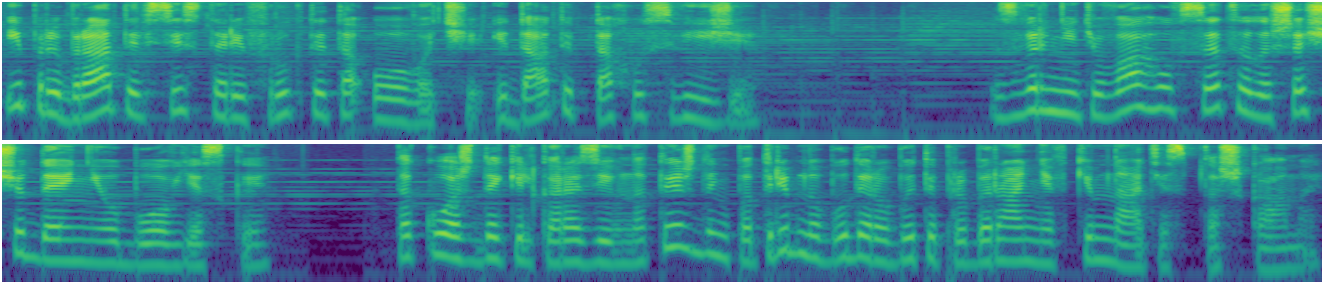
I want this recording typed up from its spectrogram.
і прибрати всі старі фрукти та овочі і дати птаху свіжі. Зверніть увагу, все це лише щоденні обов'язки. Також декілька разів на тиждень потрібно буде робити прибирання в кімнаті з пташками,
